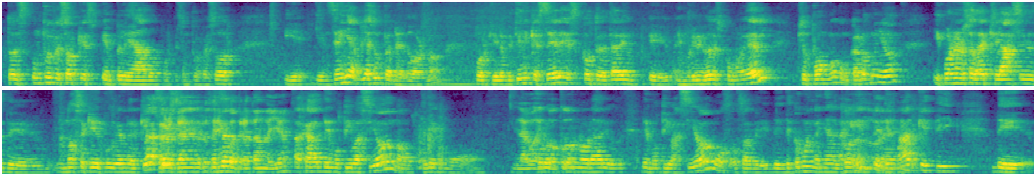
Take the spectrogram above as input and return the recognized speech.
Entonces, un profesor que es empleado, porque es un profesor, y, y enseña, ya es un emprendedor, ¿no? Porque lo que tiene que hacer es contratar em, eh, emprendedores como él, supongo, como Carlos Muñoz, y ponernos a dar clases de, no sé qué podrían dar clases. Pero están, están contratando ya. Ajá, de motivación, no, tiene como Lago de coco. horario de motivación, o, o sea, de, de, de cómo engañar a la gente, de marketing, de,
